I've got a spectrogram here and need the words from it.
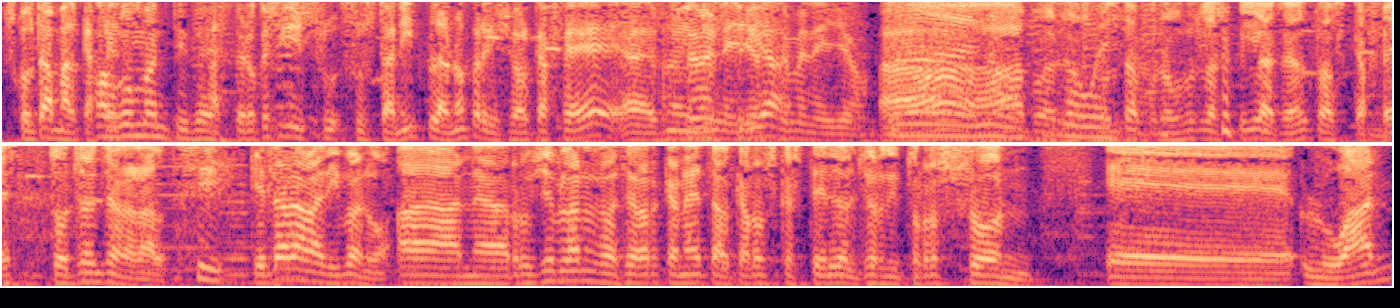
Escolta'm, el cafè... És- mentider. Espero que sigui sostenible, no? Perquè això el cafè eh, és una Estem en indústria... ello, estem en ello. Ah, Ah, no, ah, pues, no ho és. escolta, poseu-vos les piles, eh, dels cafès, tots en general. Sí. Què t'anava a dir? Bueno, en eh, Roger Blanes, el Gerard Canet, el Carlos Castell, el Jordi Torres són eh, Luan,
